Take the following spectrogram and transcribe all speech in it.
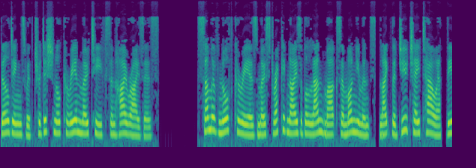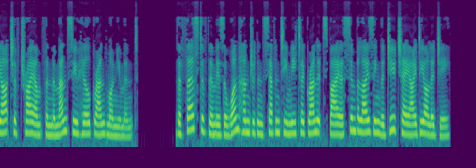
buildings with traditional Korean motifs and high-rises. Some of North Korea's most recognizable landmarks are monuments, like the Juche Tower, the Arch of Triumph and the Mansu Hill Grand Monument. The first of them is a 170-meter granite spire symbolizing the Juche ideology.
